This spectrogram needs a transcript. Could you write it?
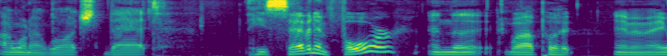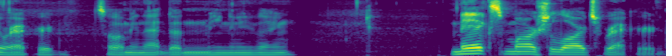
I want to watch that. He's seven and four in the well, I put MMA record, so I mean that doesn't mean anything. Mixed martial arts record.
